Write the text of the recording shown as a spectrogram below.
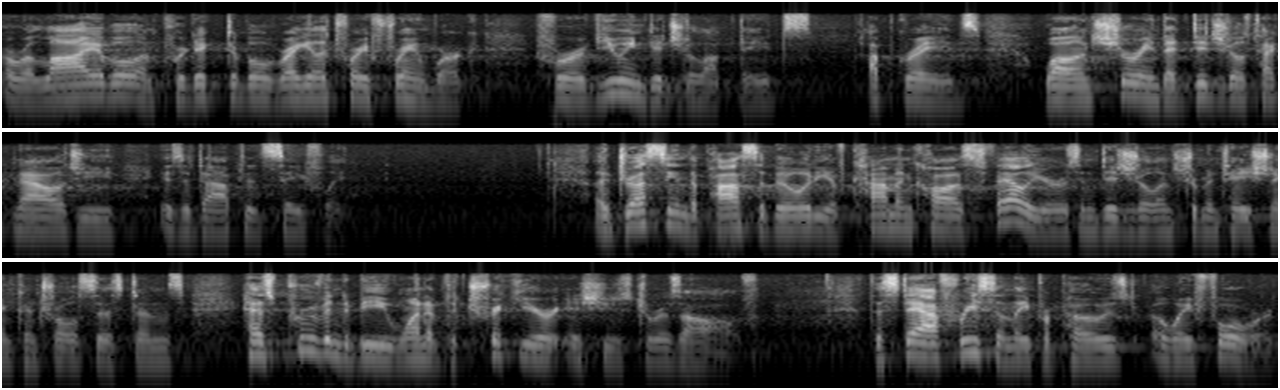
a reliable and predictable regulatory framework for reviewing digital updates, upgrades, while ensuring that digital technology is adopted safely. Addressing the possibility of common cause failures in digital instrumentation and control systems has proven to be one of the trickier issues to resolve. The staff recently proposed a way forward.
